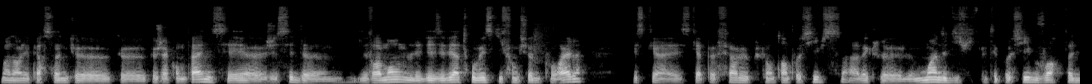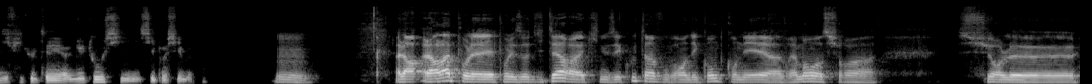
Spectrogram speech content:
moi, dans les personnes que que, que j'accompagne, c'est euh, j'essaie de, de, vraiment les aider à trouver ce qui fonctionne pour elles et ce qu'elles peuvent faire le plus longtemps possible avec le, moins de difficultés possible, voire pas de difficultés du tout si, si possible. Mm. Alors, alors là, pour les, pour les auditeurs euh, qui nous écoutent, hein, vous vous rendez compte qu'on est euh, vraiment sur, euh, sur le,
